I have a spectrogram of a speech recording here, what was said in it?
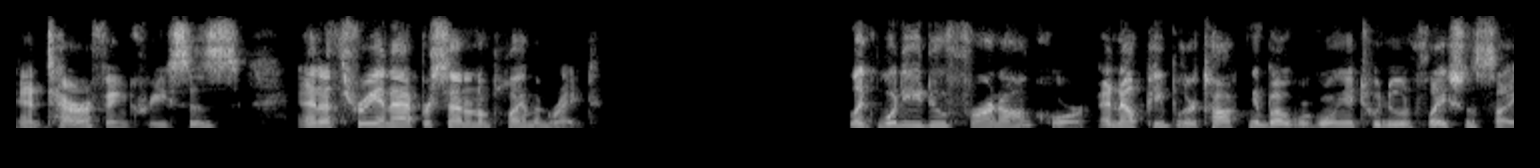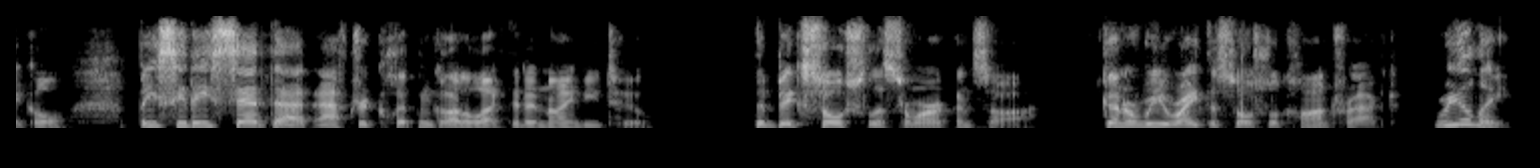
and tariff increases and a 3.5% unemployment rate. Like, what do you do for an encore? And now people are talking about we're going into a new inflation cycle. But you see, they said that after Clinton got elected in 92. The big socialists from Arkansas, going to rewrite the social contract. Really?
